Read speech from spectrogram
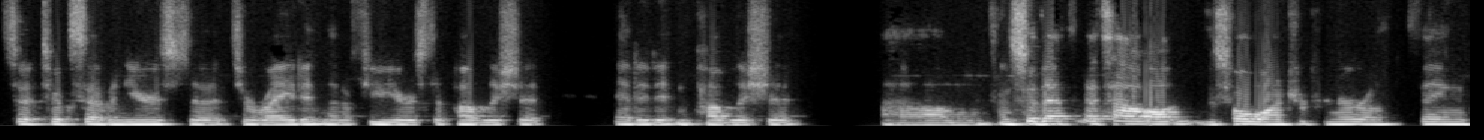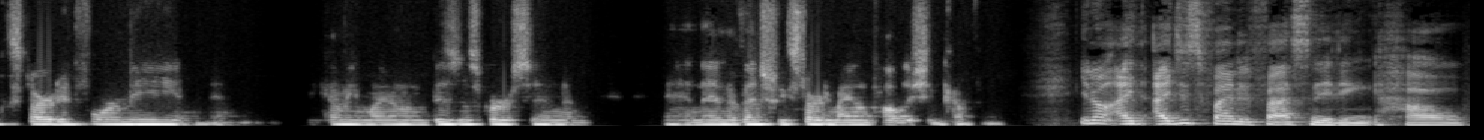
So it took seven years to to write it, and then a few years to publish it, edit it, and publish it. Um, and so that, that's how all, this whole entrepreneurial thing started for me and, and, becoming my own business person and, and then eventually starting my own publishing company. You know, I, I just find it fascinating how,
